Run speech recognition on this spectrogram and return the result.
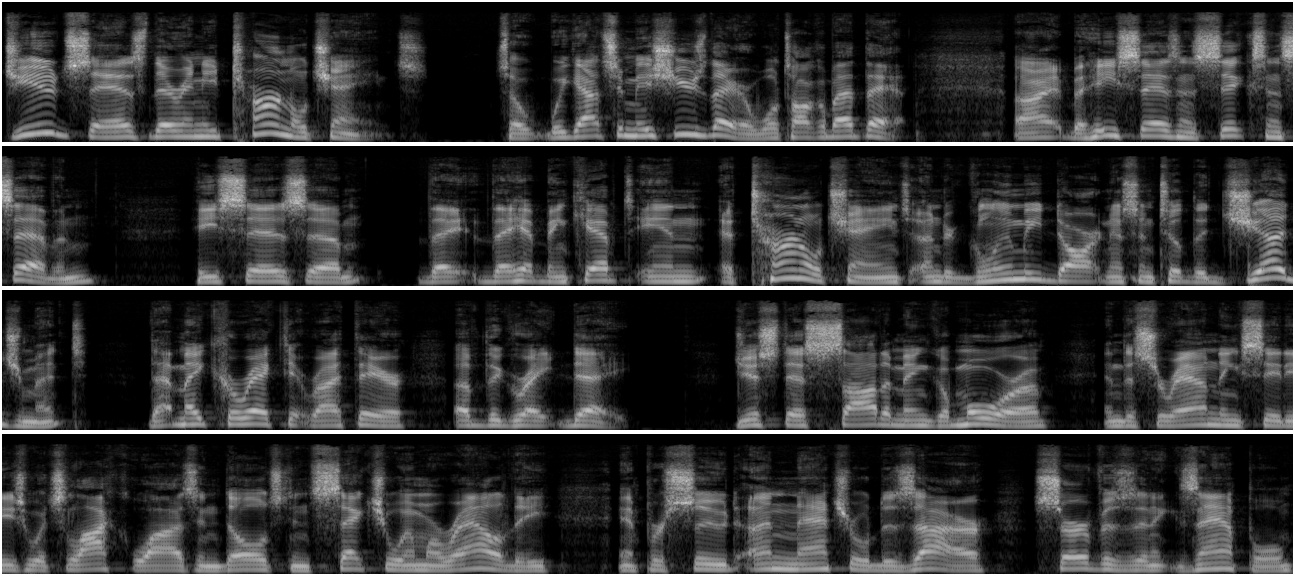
Jude says they're in eternal chains. So we got some issues there. We'll talk about that. All right, but he says in 6 and 7, he says um, they, they have been kept in eternal chains under gloomy darkness until the judgment that may correct it right there of the great day. Just as Sodom and Gomorrah and the surrounding cities, which likewise indulged in sexual immorality and pursued unnatural desire, serve as an example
